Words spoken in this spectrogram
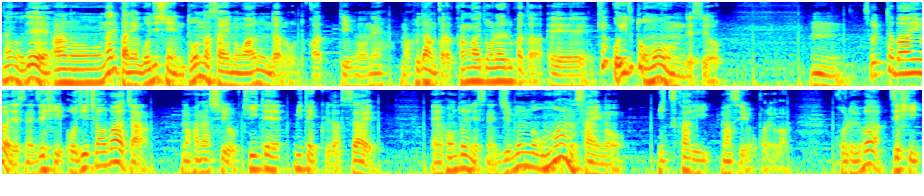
なので、あの何かね、ご自身どんな才能があるんだろうとかっていうのをね、まあ、普段から考えておられる方、えー、結構いると思うんですよ。うん。そういった場合はですね、ぜひおじいちゃんおばあちゃんの話を聞いてみてください。えー、本当にですね、自分の思わぬ才能見つかりますよ、これは。これはぜひ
